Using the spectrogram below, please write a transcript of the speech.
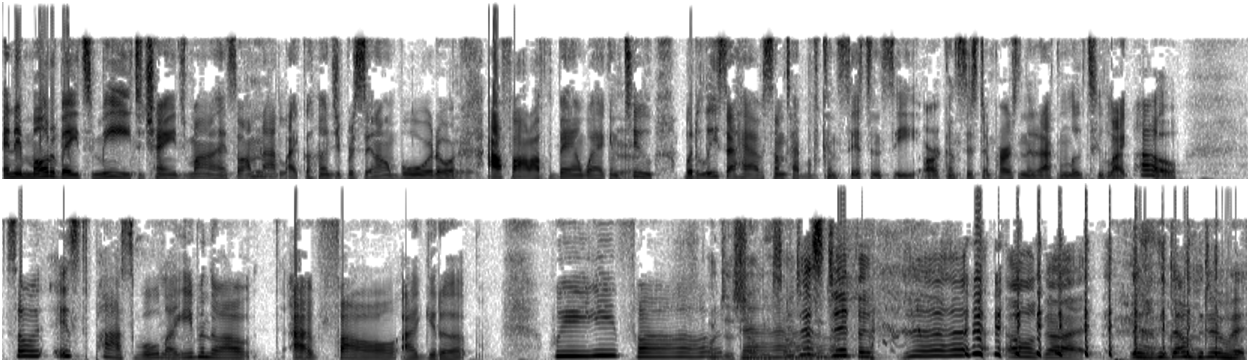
And it motivates me to change mine. So i'm not like 100% on board or Yeah. i'll fall off the bandwagon Yeah. too. But at least i have some type of consistency or a consistent person that i can look to like oh so it's possible. Like even though i i fall i get up we fall Or just show me down. You just did the. the oh God! Don't do it.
